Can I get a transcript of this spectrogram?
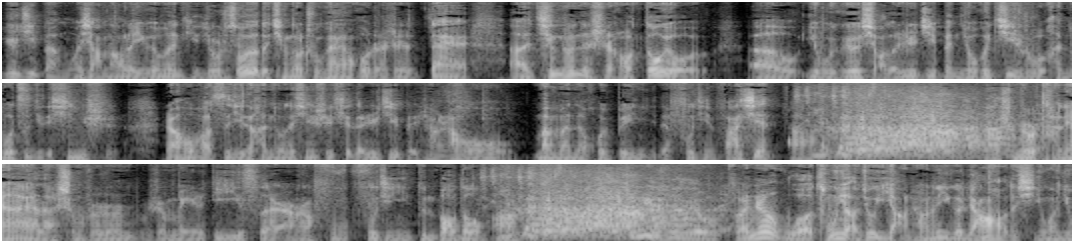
日记本，我想到了一个问题，就是所有的情窦初开或者是在呃青春的时候都有呃有一个小的日记本，就会记住很多自己的心事，然后把自己的很多的心事写在日记本上，然后慢慢的会被你的父亲发现啊。然后什么时候谈恋爱了，什么时候是没了第一次，然后让父父亲一顿暴揍啊。这是，反正我从小就养成了一个良好的习惯，就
